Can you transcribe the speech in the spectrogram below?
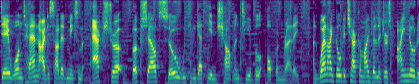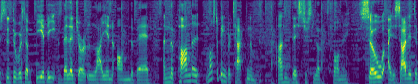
Day 110, I decided to make some extra bookshelf so we can get the enchantment table up and ready. And when I go to check on my villagers, I noticed that there was a baby villager lying on the bed. And the panda must have been protecting him. And this just looked funny. So I decided to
